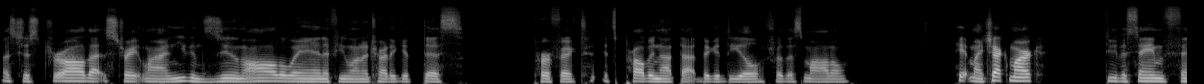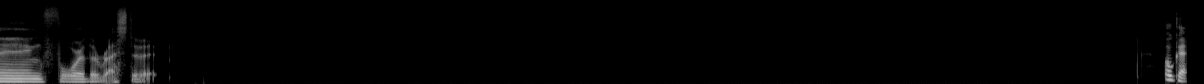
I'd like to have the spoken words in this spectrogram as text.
Let's just draw that straight line. You can zoom all the way in if you want to try to get this perfect. It's probably not that big a deal for this model. Hit my check mark. Do the same thing for the rest of it. Okay,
